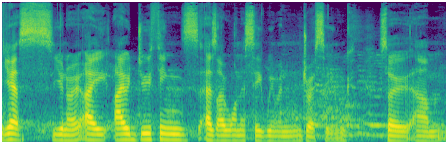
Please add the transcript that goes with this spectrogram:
Yes, you know, I, I do things as I want to see women dressing. So um,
